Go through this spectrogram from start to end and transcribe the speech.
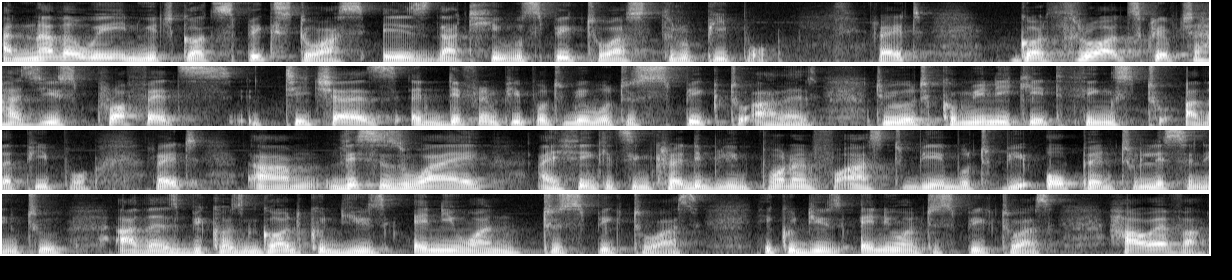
another way in which God speaks to us is that He will speak to us through people, right? God throughout scripture has used prophets, teachers, and different people to be able to speak to others, to be able to communicate things to other people, right? Um, this is why I think it's incredibly important for us to be able to be open to listening to others because God could use anyone to speak to us. He could use anyone to speak to us. However,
